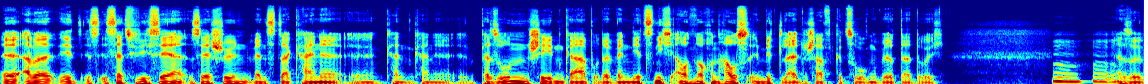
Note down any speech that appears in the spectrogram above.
Äh, aber es ist natürlich sehr, sehr schön, wenn es da keine, äh, kein, keine Personenschäden gab oder wenn jetzt nicht auch noch ein Haus in Mitleidenschaft gezogen wird dadurch. Hm, hm. Also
